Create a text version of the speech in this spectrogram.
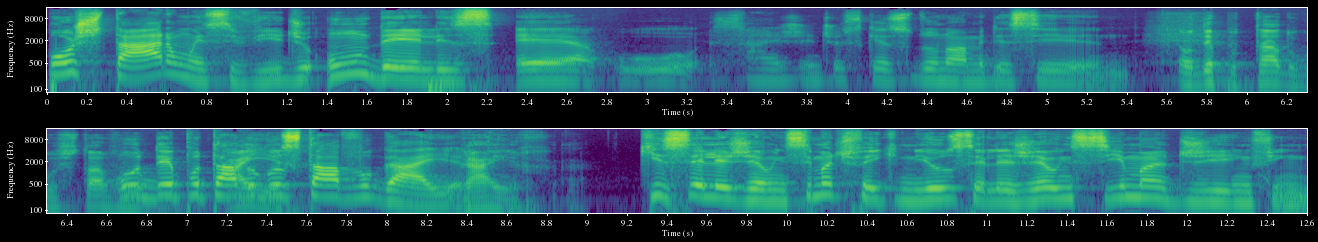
postaram esse vídeo. Um deles é o. Ai, gente, eu esqueço do nome desse. É o deputado Gustavo O deputado Gayer. Gustavo Gayer. Gayer. Que se elegeu em cima de fake news, se elegeu em cima de, enfim,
